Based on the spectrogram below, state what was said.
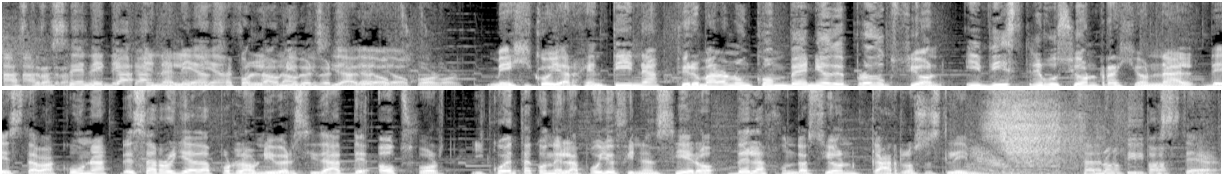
AstraZeneca en alianza con la Universidad de Oxford. México y Argentina firmaron un convenio de producción y distribución regional de esta vacuna desarrollada por la Universidad de Oxford y cuenta con el apoyo financiero de la Fundación Carlos Slim. Sanofi Pasteur.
